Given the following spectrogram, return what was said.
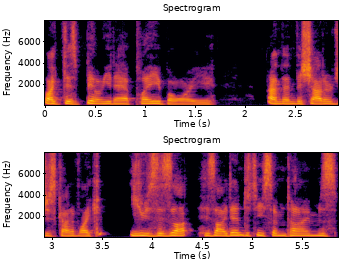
like this billionaire playboy, and then the Shadow just kind of like uses his identity sometimes.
